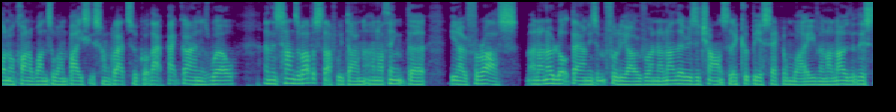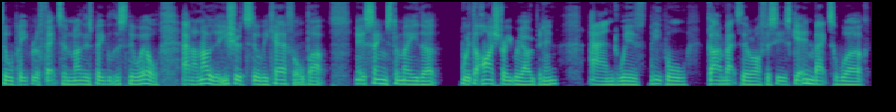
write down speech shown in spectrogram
on a kind of one to one basis. So I'm glad to have got that back going as well. And there's tons of other stuff we've done. And I think that, you know, for us, and I know lockdown isn't fully over, and I know there is a chance that there could be a second wave, and I know that there's still people affected, and I know there's people that are still ill, and I know that you should still be careful. But it seems to me that with the high street reopening and with people going back to their offices, getting back to work,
